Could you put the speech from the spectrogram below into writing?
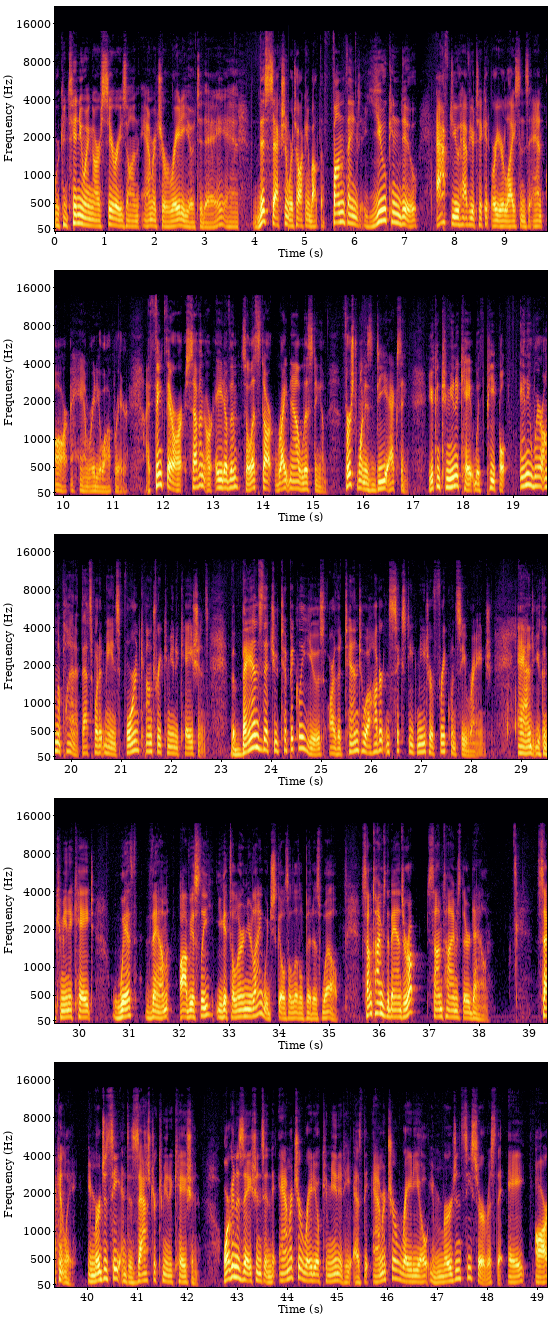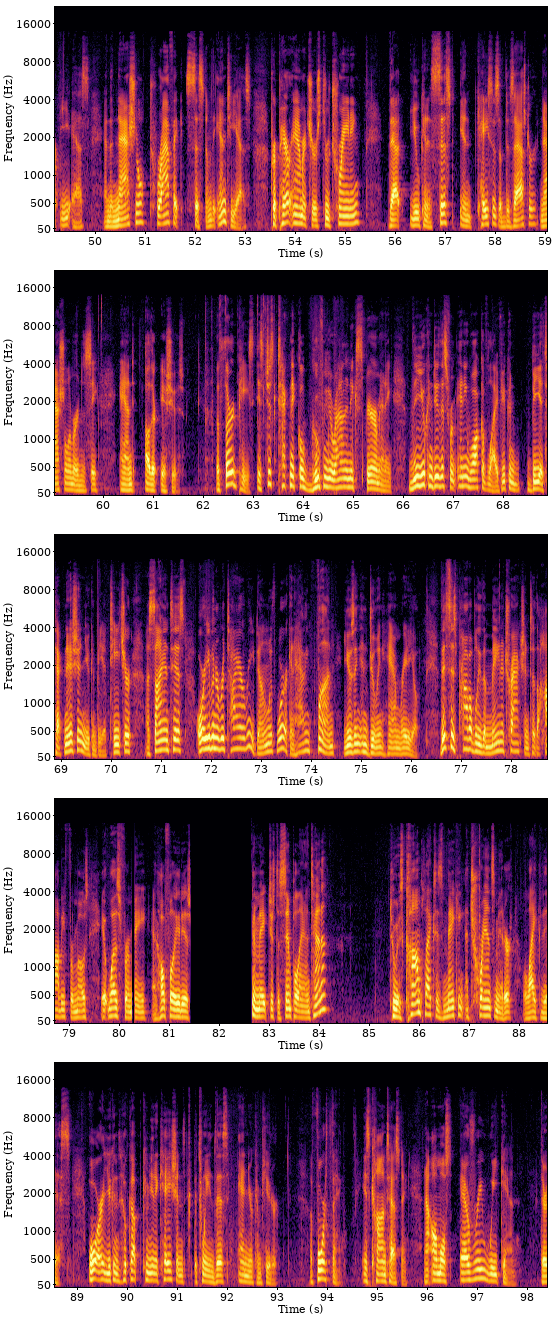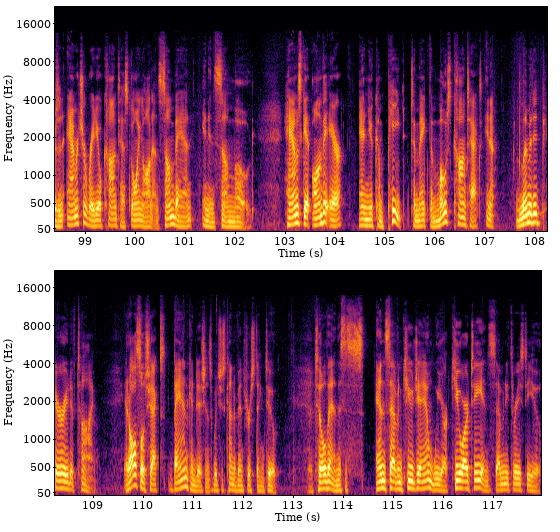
We're continuing our series on amateur radio today, and this section we're talking about the fun things you can do after you have your ticket or your license and are a ham radio operator. I think there are seven or eight of them, so let's start right now listing them. First one is DXing. You can communicate with people anywhere on the planet. That's what it means, foreign country communications. The bands that you typically use are the 10 to 160 meter frequency range. And you can communicate with them. Obviously, you get to learn your language skills a little bit as well. Sometimes the bands are up, sometimes they're down. Secondly, emergency and disaster communication. Organizations in the amateur radio community as the Amateur Radio Emergency Service, the ARES, and the National Traffic System, the NTS, prepare amateurs through training that you can assist in cases of disaster, national emergency, and other issues. The third piece is just technical goofing around and experimenting. You can do this from any walk of life. You can be a technician, you can be a teacher, a scientist, or even a retiree done with work and having fun using and doing ham radio. This is probably the main attraction to the hobby for most. It was for me, and hopefully it is. You can make just a simple antenna to as complex as making a transmitter like this. Or you can hook up communications between this and your computer. A fourth thing is contesting. Now, almost every weekend, there's an amateur radio contest going on in some band and in some mode. Hams get on the air and you compete to make the most contacts in a limited period of time. It also checks band conditions, which is kind of interesting too. Until then, this is N7QJM. We are QRT and 73s to you.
